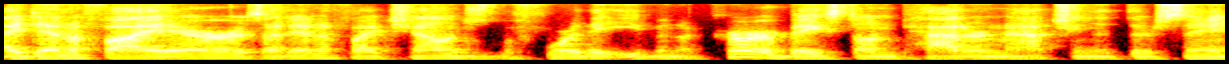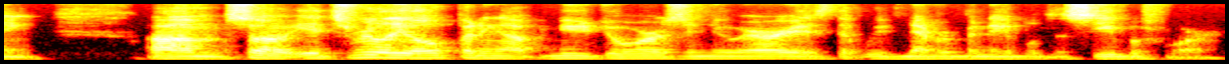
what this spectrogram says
identify errors, identify challenges before they even occur based on pattern matching that they're seeing. Um, so it's really opening up new doors and new areas that we've never been able to see before.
